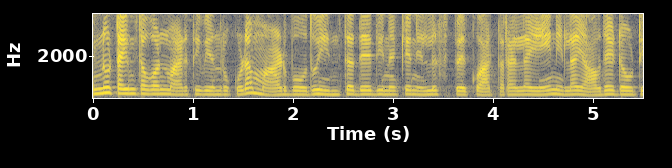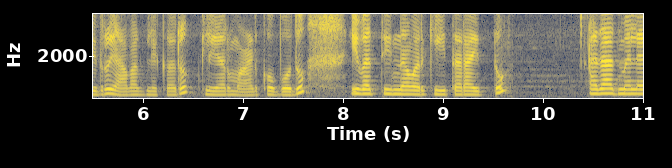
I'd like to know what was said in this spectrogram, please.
ಇನ್ನೂ ಟೈಮ್ ತೊಗೊಂಡು ಮಾಡ್ತೀವಿ ಅಂದರೂ ಕೂಡ ಮಾಡ್ಬೋದು. ಇಂಥದ್ದೇ ದಿನಕ್ಕೆ ನಿಲ್ಲಿಸ್ಬೇಕು. ಆ ಥರ ಎಲ್ಲ ಏನಿಲ್ಲ. ಯಾವುದೇ ಡೌಟ್ ಇದ್ದರೂ ಯಾವಾಗ ಬೇಕಾದ್ರೂ ಕ್ಲಿಯರ್ ಮಾಡ್ಕೋಬೋದು. ಇವತ್ತಿನ ವರ್ಕ್ ಈ ಥರ ಇತ್ತು. ಅದಾದಮೇಲೆ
